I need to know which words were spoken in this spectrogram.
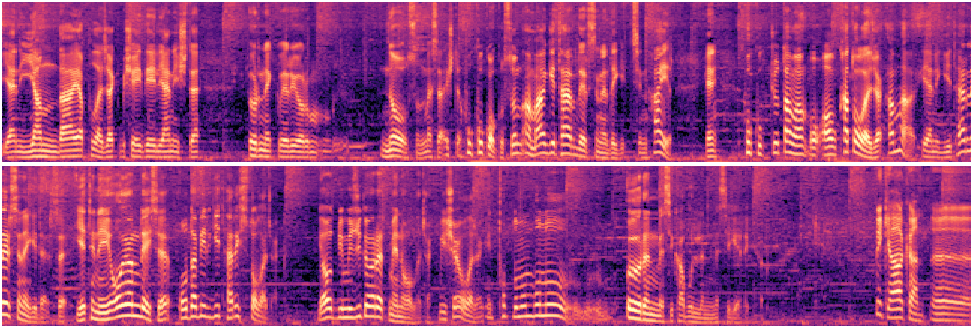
Yani yanda yapılacak bir şey değil. Yani işte örnek veriyorum ne olsun mesela işte hukuk okusun ama gitar dersine de gitsin. Hayır. Yani hukukçu tamam o avukat olacak ama yani gitar dersine giderse yeteneği o yöndeyse o da bir gitarist olacak. Yahut bir müzik öğretmeni olacak. Bir şey olacak. E, toplumun bunu öğrenmesi, kabullenmesi gerekiyor. Peki Hakan, e,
